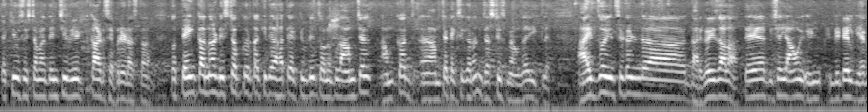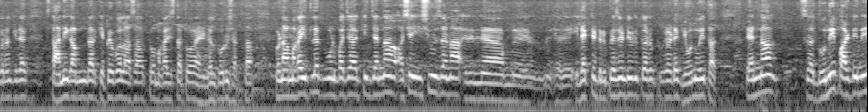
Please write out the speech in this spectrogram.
त्या क्यू सिस्टमान तेंची रेट कार्ड सेपरेट आसता सो तांकां न डिस्टर्ब करता कितें आहा ते एक्टिविटीज चलून पूण आमच्या आमकां आमच्या टॅक्सीकारांक जस्टीस मेळूंक जाय इतलें आयज जो इन्सिडंट धारगळी जाला ते विशयी हांव इन डिटेल हे करून कित्याक स्थानीक आमदार केपेबल आसा तो म्हाका दिसता तो हँडल करूं शकता. पूण म्हाका इतलेंच म्हणपाचें की जेन्ना अशे इश्यूज जेन्ना इलेक्टेड रिप्रेझेंटेटिव्ह कडेन घेवन वयतात तेन्ना दोनूय पार्टींनी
